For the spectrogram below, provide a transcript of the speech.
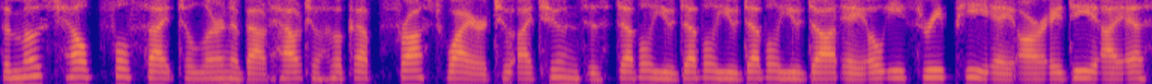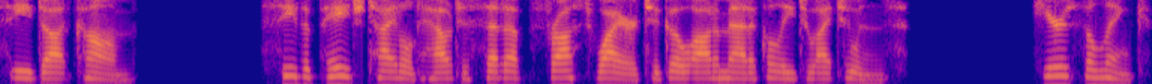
The most helpful site to learn about how to hook up FrostWire to iTunes is www.aoe3paradise.com. See the page titled How to set up FrostWire to go automatically to iTunes. Here's the link.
